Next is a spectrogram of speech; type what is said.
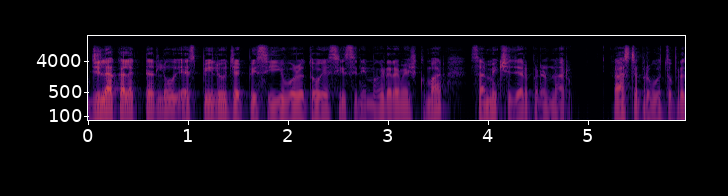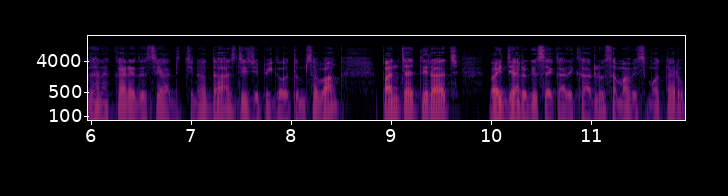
జిల్లా కలెక్టర్లు ఎస్పీలు జడ్పీసీఈఓలతో ఎస్ఈసీ నిమ్మగడ్డ రమేష్ కుమార్ సమీక్ష జరపనున్నారు. రాష్ట్ర ప్రభుత్వ ప్రధాన కార్యదర్శి ఆదిత్యనాథ్ దాస్ డీజీపీ గౌతమ్ సవాంగ్ పంచాయతీరాజ్ వైద్యారోగ్య శాఖ అధికారులు సమావేశమవుతారు.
